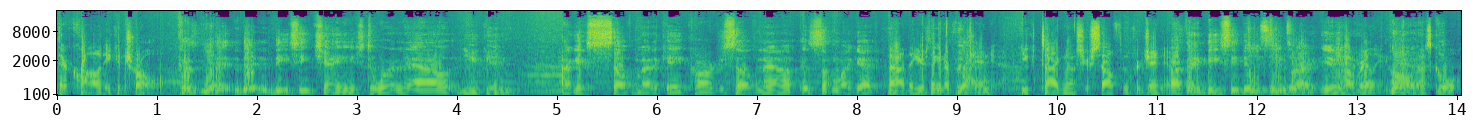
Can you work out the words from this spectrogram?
their quality control. Because Yeah. didn't DC change to where now you can, I guess, self-medicate, card yourself now? Is something like that? No, you're thinking of Yeah. Virginia. You can diagnose yourself in Virginia. I think DC did DC too, too. right? Yeah. Oh, really? Yeah. Oh, that's cool.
